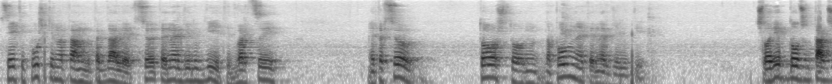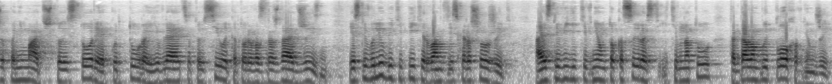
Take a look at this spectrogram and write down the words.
все эти Пушкина там и так далее, все это энергия любви, эти дворцы, это все то, что наполнено этой энергией любви. Человек должен также понимать, что история, культура является той силой, которая возрождает жизнь. Если вы любите Питер, вам здесь хорошо жить. А если видите в нем только сырость и темноту, тогда вам будет плохо в нем жить.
